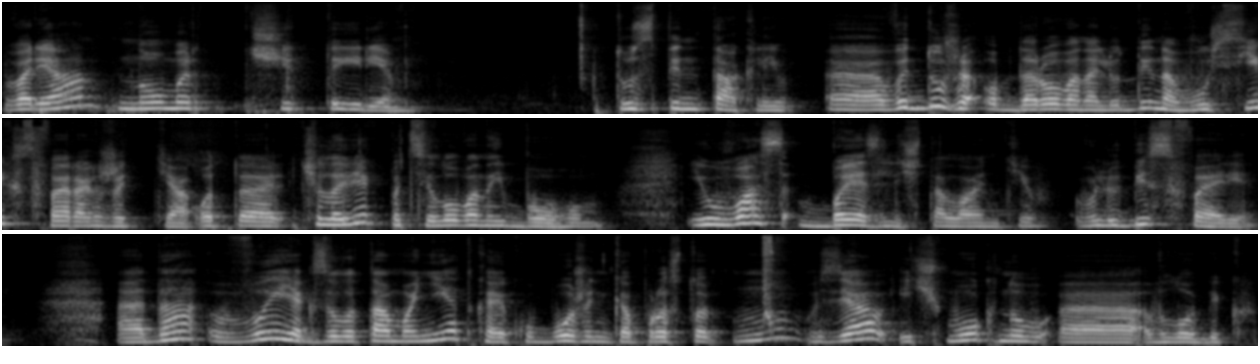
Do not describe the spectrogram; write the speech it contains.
Варіант номер 4. Туз Пентаклів. Е, Ви дуже обдарована людина в усіх сферах життя. От чоловік поцілований Богом, і у вас безліч талантів в любій сфері. Е, Да? Ви як золота монетка, яку боженька просто взяв і чмокнув е, в лобік.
